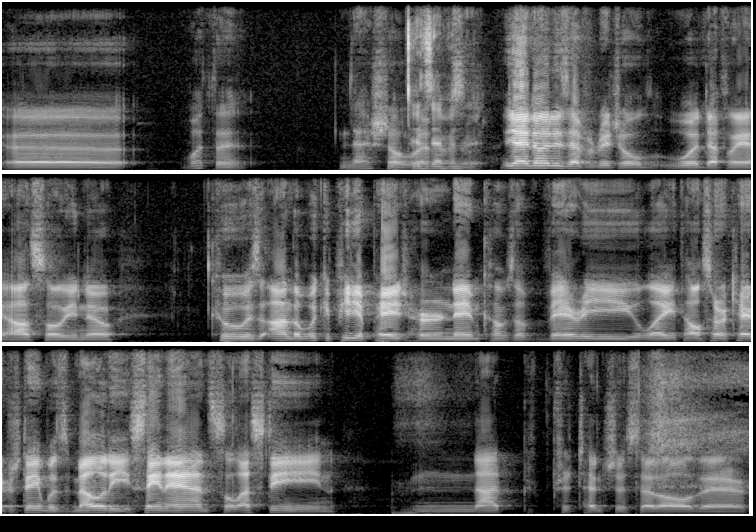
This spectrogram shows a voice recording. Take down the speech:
Uh, what the national? It's Evan Ra- Yeah, no, it is Evan Rachel Wood. Definitely. Also, you know, who is on the Wikipedia page? Her name comes up very late. Also, her character's name was Melody Saint Anne Celestine. Not pretentious at all. There.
